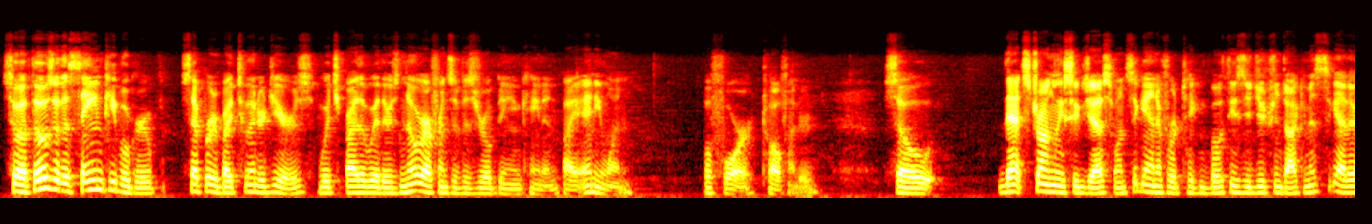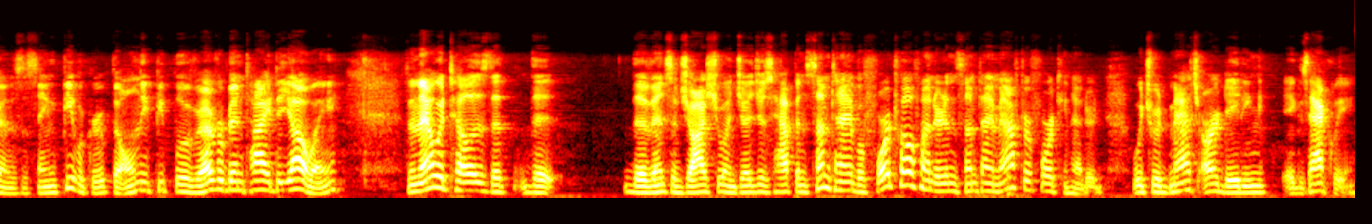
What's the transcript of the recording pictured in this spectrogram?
So if those are the same people group separated by 200 years, which by the way there's no reference of Israel being in Canaan by anyone before 1200. So that strongly suggests, once again, if we're taking both these Egyptian documents together and it's the same people group, the only people who have ever been tied to Yahweh, then that would tell us that, that the events of Joshua and Judges happened sometime before 1200 and sometime after 1400, which would match our dating exactly.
